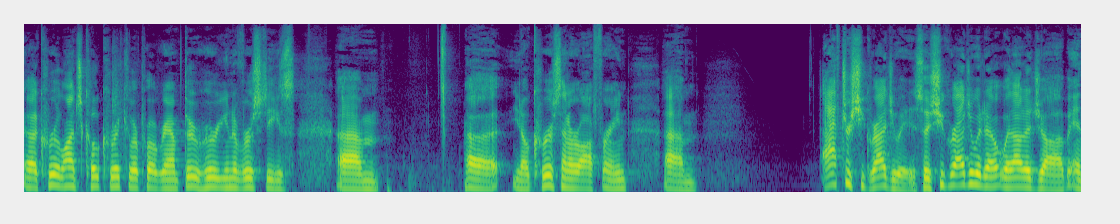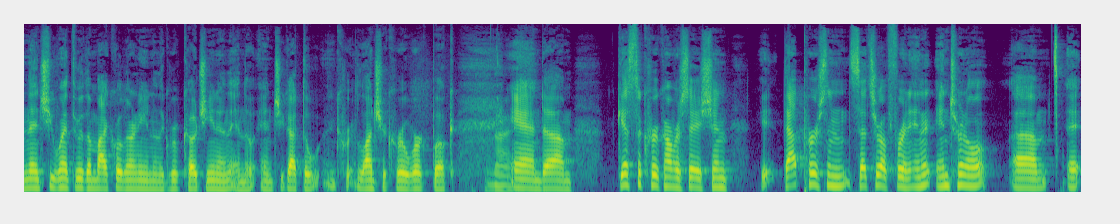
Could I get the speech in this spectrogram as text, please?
uh, career launch co-curricular program through her university's, um, uh, you know, career center offering. Um, after she graduated, so she graduated out without a job, and then she went through the micro learning and the group coaching, and and, the, and she got the launch your career workbook, Nice. and um, gets the career conversation. That person sets her up for an inter- internal, um, a,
